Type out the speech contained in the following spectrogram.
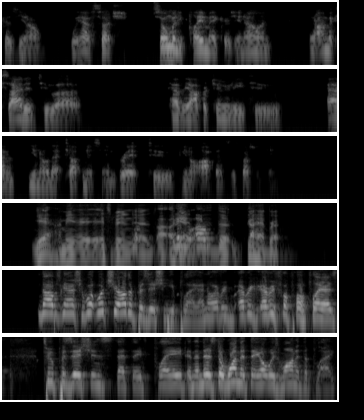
because you know we have such so many playmakers, you know, and you know I'm excited to uh, have the opportunity to add, you know, that toughness and grit to, you know, offense and special teams. Yeah, I mean, it, has been uh, again. Hey, uh, the go ahead, Brett. No, I was going to ask you what, what's your other position you play? I know every every every football player has two positions that they've played, and then there's the one that they always wanted to play.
